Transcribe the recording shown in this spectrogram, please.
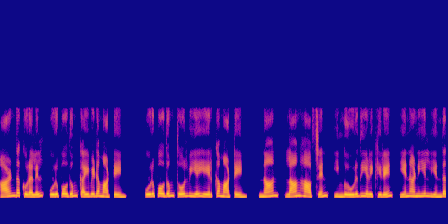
ஆழ்ந்த குரலில் ஒருபோதும் கைவிட மாட்டேன். ஒருபோதும் தோல்வியை ஏற்க மாட்டேன். நான் லாங் ஹாஃப்சென் இங்கு உறுதியளிக்கிறேன். என் அணியில் எந்த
